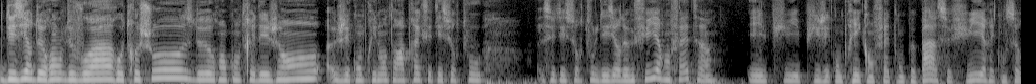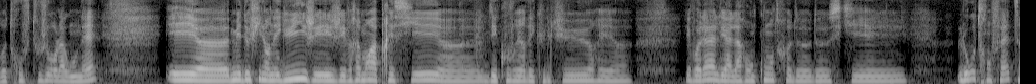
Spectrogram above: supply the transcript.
désir de, voir autre chose, de rencontrer des gens. J'ai compris longtemps après que c'était surtout, c'était surtout le désir de me fuir en fait. Et puis, et puis j'ai compris qu'en fait on peut pas se fuir et qu'on se retrouve toujours là où on est. Et euh, mais de fil en aiguille, j'ai vraiment apprécié euh, découvrir des cultures et, euh, et voilà aller à la rencontre de, de ce qui est l'autre en fait.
